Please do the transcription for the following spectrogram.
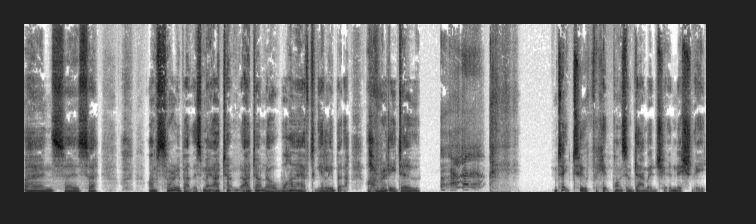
and says, uh, I'm sorry about this, mate. I don't, I don't know why I have to kill you, but I really do. Take two hit points of damage initially,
